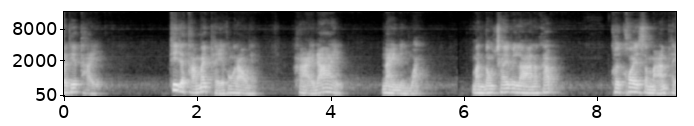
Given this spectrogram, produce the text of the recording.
ประเทศไทย ที่จะทำให้แผลของเราเนี่ยหายได้ในหนึ่งวัน มันต้องใช้เวลานะครับ ค่อยๆสมานแผล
